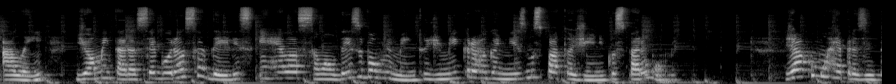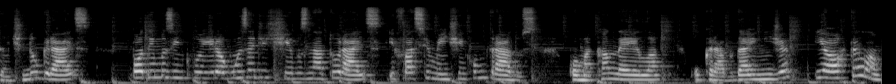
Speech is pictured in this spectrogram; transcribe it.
além de aumentar a segurança deles em relação ao desenvolvimento de microorganismos patogênicos para o homem. Já como representante do GRAS, podemos incluir alguns aditivos naturais e facilmente encontrados, como a canela, o cravo da Índia e a hortelã.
